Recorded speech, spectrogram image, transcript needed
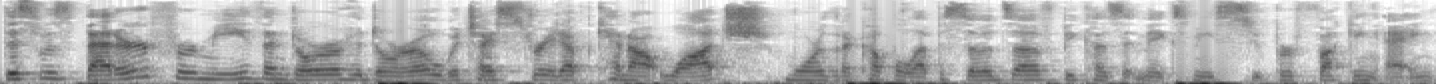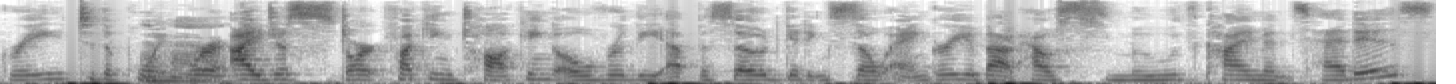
this was better for me than Dorohedoro, which I straight up cannot watch more than a couple episodes of because it makes me super fucking angry to the point where I just start fucking talking over the episode, getting so angry about how smooth Kaiman's head is.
